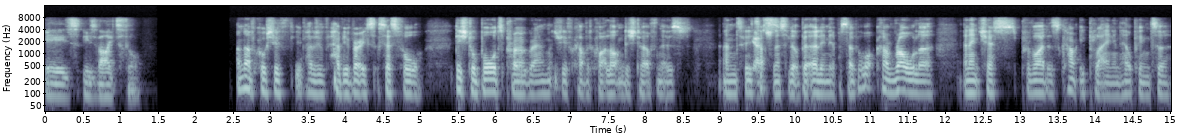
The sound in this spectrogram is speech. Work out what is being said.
is is vital. And of course, you've you've had have your very successful digital boards program, which we've covered quite a lot in digital health news. And we yes. touched on this a little bit early in the episode. But what kind of role are NHS providers currently playing in helping to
